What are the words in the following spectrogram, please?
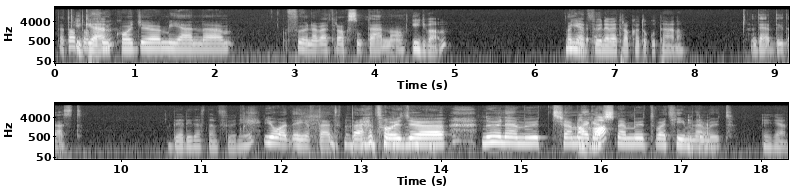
Tehát attól Igen. függ, hogy milyen főnevet raksz utána. Így van. Vagy milyen főnevet rakhatok utána? Der Didast. Derrida, nem főnév. Jó, de érted. Tehát, hogy uh, nőneműt, semleges Aha. neműt, vagy hímneműt. Igen. Igen.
